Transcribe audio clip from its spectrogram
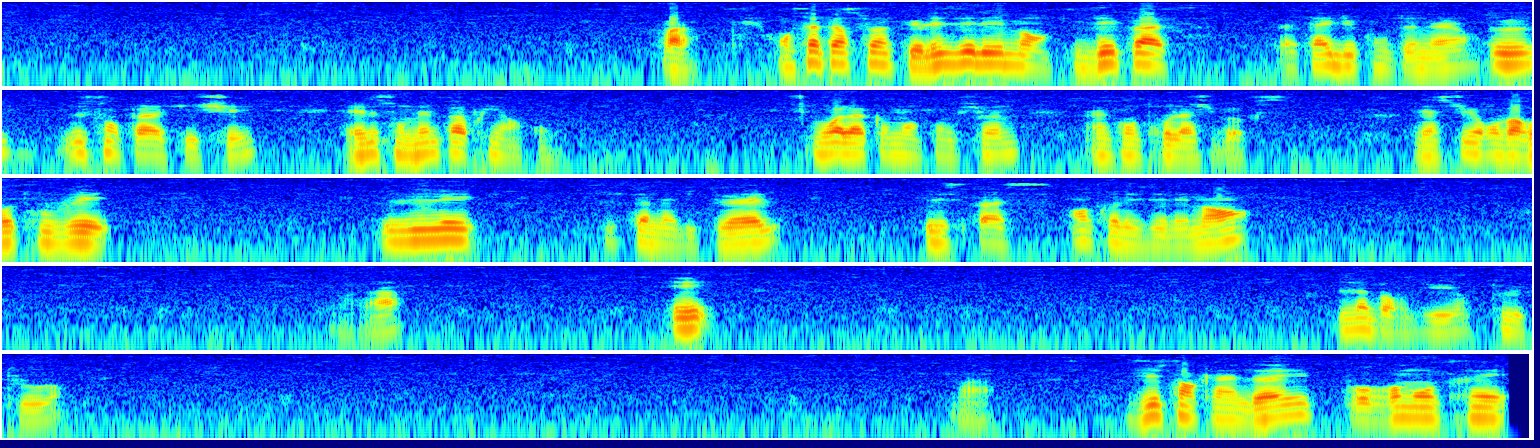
Voilà. On s'aperçoit que les éléments qui dépassent la taille du conteneur, eux, ne sont pas affichés et ne sont même pas pris en compte. Voilà comment fonctionne un contrôle Hbox. Bien sûr, on va retrouver les systèmes habituels, l'espace entre les éléments, et la bordure tout le tour. Voilà. Juste en clin d'œil pour remontrer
